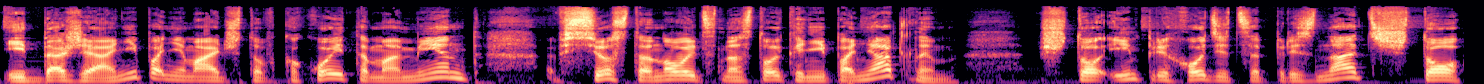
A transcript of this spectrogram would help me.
и даже они понимают, что в какой-то момент все становится настолько непонятным, что им приходится признать, что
